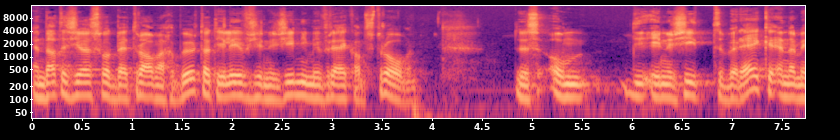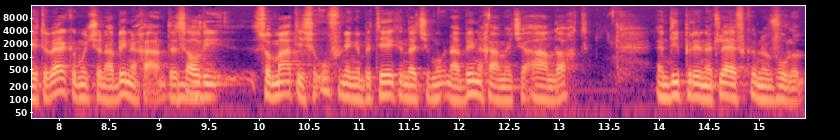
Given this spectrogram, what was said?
En dat is juist wat bij trauma gebeurt, dat die levensenergie niet meer vrij kan stromen. Dus om die energie te bereiken en daarmee te werken, moet je naar binnen gaan. Dus al die somatische oefeningen betekenen dat je moet naar binnen gaan met je aandacht en dieper in het lijf kunnen voelen.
